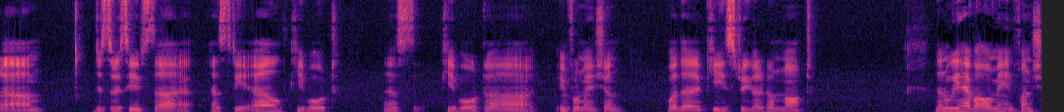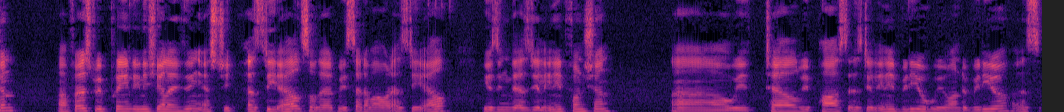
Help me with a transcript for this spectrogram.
um, just receives the SDL keyboard as keyboard uh, information whether a key is triggered or not. Then we have our main function. Uh, first we print initializing SG SDL so that we set up our SDL using the SDL init function. Uh, we tell we pass SDL init video. We want a video as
